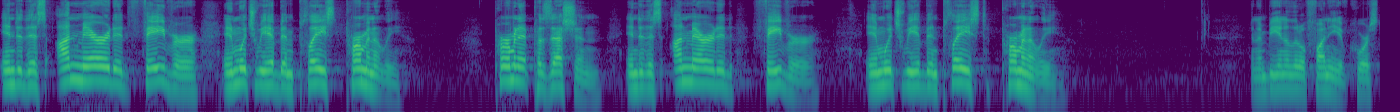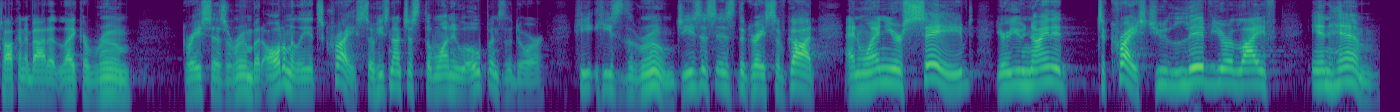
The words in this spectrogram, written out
into this unmerited favor in which we have been placed permanently. Permanent possession into this unmerited favor in which we have been placed permanently. And I'm being a little funny, of course, talking about it like a room, grace as a room, but ultimately it's Christ. So he's not just the one who opens the door, he, he's the room. Jesus is the grace of God. And when you're saved, you're united to Christ. You live your life in Him,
